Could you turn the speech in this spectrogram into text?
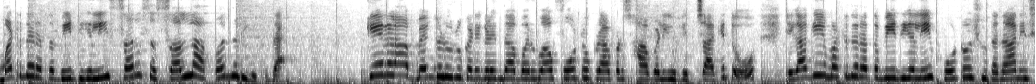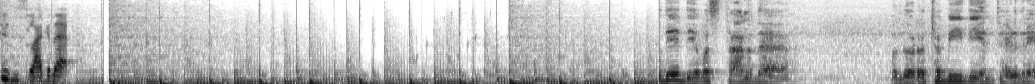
ಮಠದ ರಥ ಬೀದಿಯಲ್ಲಿ ಸರಸ ಸಲ್ಲಾಪ ನಡೆಯುತ್ತಿದೆ. ಕೇರಳ, ಬೆಂಗಳೂರು ಕಡೆಗಳಿಂದ ಬರುವ ಫೋಟೋಗ್ರಾಫರ್ಸ್ ಹಾವಳಿಯು ಹೆಚ್ಚಾಗಿದ್ದು, ಹೀಗಾಗಿ ಮಠದ ರಥ ಬೀದಿಯಲ್ಲಿ ಫೋಟೋಶೂಟ್ ಅನ್ನ ನಿಷೇಧಿಸಲಾಗಿದೆ. ಯಾವುದೇ ದೇವಸ್ಥಾನದ ಒಂದು ರಥಬೀದಿ ಅಂತ ಹೇಳಿದ್ರೆ,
